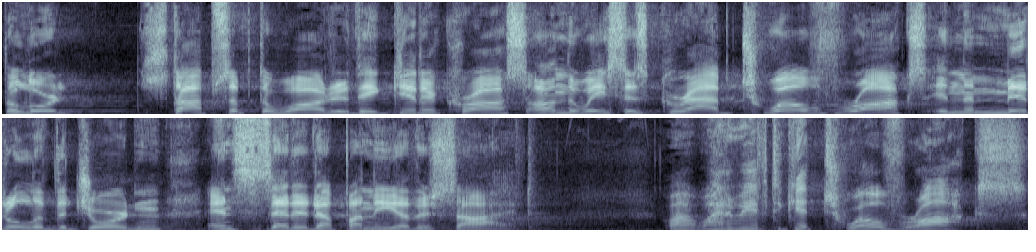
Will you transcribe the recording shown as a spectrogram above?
the Lord stops up the water. They get across. On the way, says, grab 12 rocks in the middle of the Jordan and set it up on the other side. Why, why do we have to get 12 rocks?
